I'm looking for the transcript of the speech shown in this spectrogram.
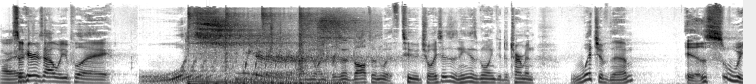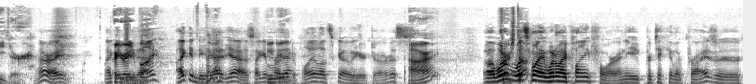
All right. so here's how we play What's Sweeter. I'm going to present Dalton with two choices, and he is going to determine which of them is sweeter. All right. I can you ready to play? I can do that. Yes, I can ready to play. Let's go here, Jarvis. All right. Uh, what, what's up- my what am I playing for? Any particular prize, or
